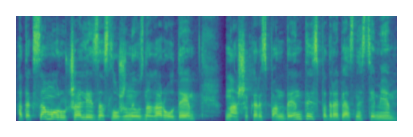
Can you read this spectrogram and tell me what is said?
а таксама ўручалі заслужаныя ўзнагароды. Нашы карэспандэнты з падрабязнасцямі.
